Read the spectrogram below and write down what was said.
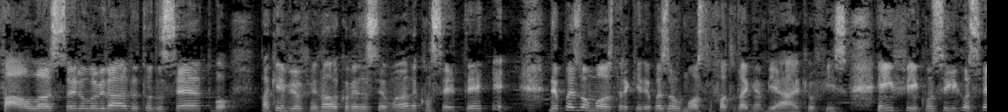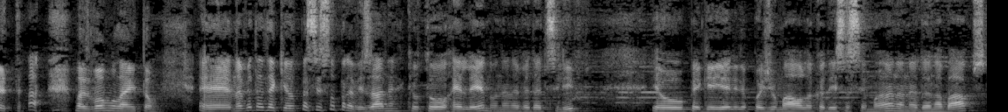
Fala, ser iluminado, tudo certo? Bom, para quem viu o final, começo da semana, consertei. Depois eu mostro aqui, depois eu mostro foto da gambiarra que eu fiz. Enfim, consegui consertar. Mas vamos lá então. É, na verdade, aqui eu passei só para avisar, né, que eu estou relendo, né, na verdade, esse livro. Eu peguei ele depois de uma aula que eu dei essa semana, né, da Ana Barros.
